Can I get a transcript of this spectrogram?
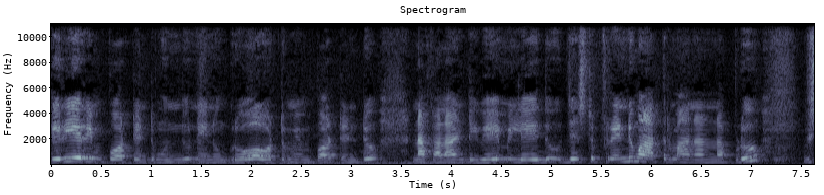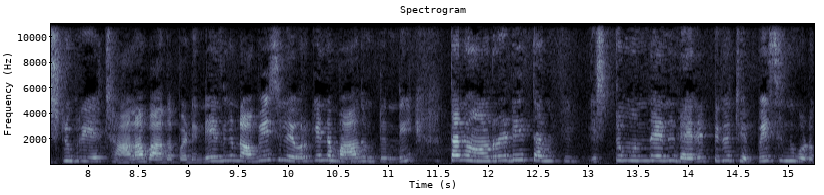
కెరియర్ ఇంపార్టెంట్ ముందు నేను గ్రో అవటం ఇంపార్టెంట్. నాకు అలాంటివి ఏమీ లేదు. జస్ట్ ఫ్రెండ్ మాత్రమే అని అన్నప్పుడు విష్ణుప్రియ చాలా బాధపడింది. ఎందుకంటే ఆబ్వియస్లీ ఎవరికైనా బాధ ఉంటుంది. తను ఆల్రెడీ తనకి ఇష్టం ఉందే అని డైరెక్ట్గా చెప్పేసింది కూడా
